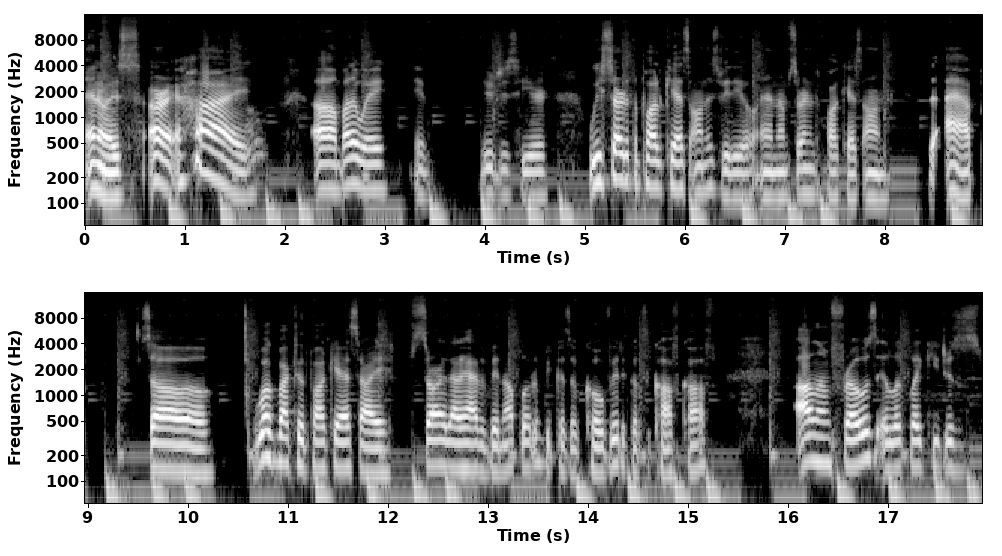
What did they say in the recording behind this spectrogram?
Anyways, all right. Hi. Um, by the way, if you're just here, we started the podcast on this video, and I'm starting the podcast on the app. So, welcome back to the podcast. Sorry, sorry that I haven't been uploading because of COVID, because of cough, cough. Alan froze. It looked like he just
